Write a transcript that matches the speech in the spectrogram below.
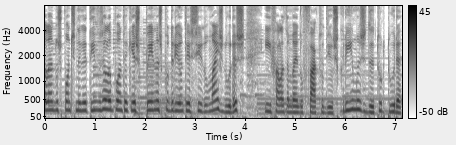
Falando dos pontos negativos, ele aponta que as penas poderiam ter sido mais duras e fala também do facto de os crimes de tortura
